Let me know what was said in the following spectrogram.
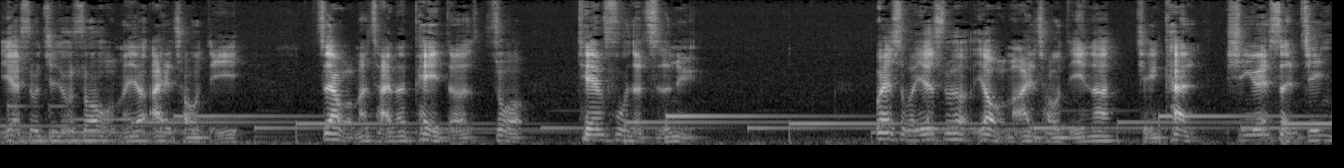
耶稣基督说我们要爱仇敌，这样我们才能配得做天父的子女。为什么耶稣要我们爱仇敌呢？请看新约圣经，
